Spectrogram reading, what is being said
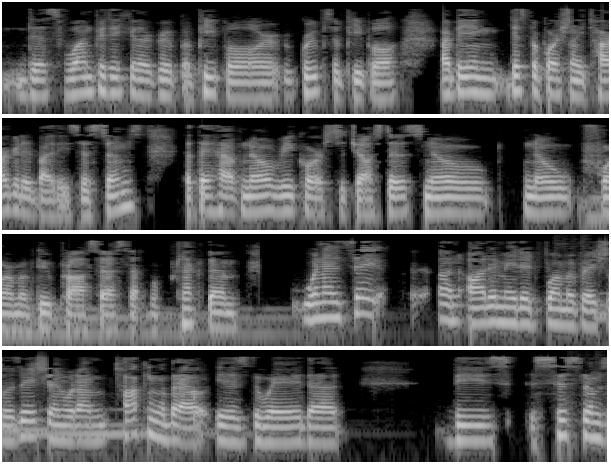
this one particular group of people or groups of people are being disproportionately targeted by these systems, that they have no recourse to justice, no, no form of due process that will protect them. When I say an automated form of racialization, what I'm talking about is the way that these systems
